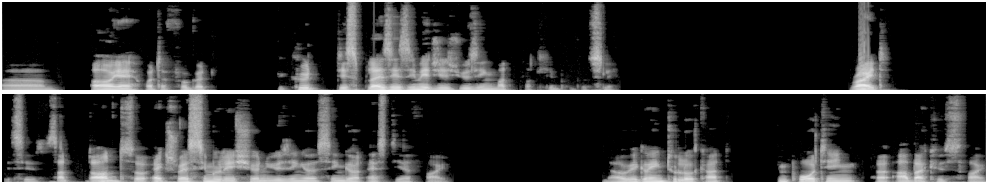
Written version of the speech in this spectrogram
Um, oh yeah, what I forgot. We could display these images using Matplotlib obviously. Right. This is that done. So X-ray simulation using a single STL file. Now we're going to look at importing a Abaqus file,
